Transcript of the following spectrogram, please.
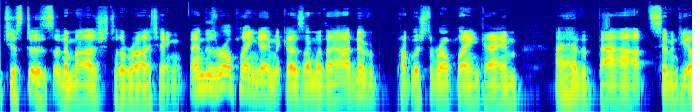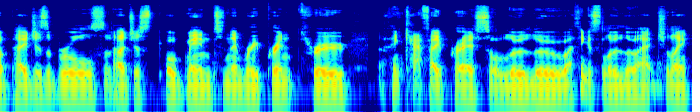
just as an homage to the writing. And there's a role playing game that goes on with that. I've never published the role playing game. I have about 70 odd pages of rules that I just augment and then reprint through, I think Cafe Press or Lulu. I think it's Lulu actually.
